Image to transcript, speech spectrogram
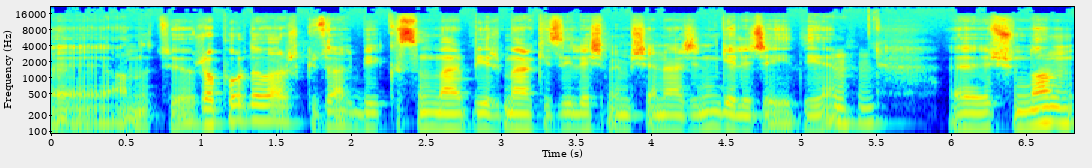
e, anlatıyor. Raporda var güzel bir kısım bir merkezileşmemiş enerjinin geleceği diye. E, şundan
